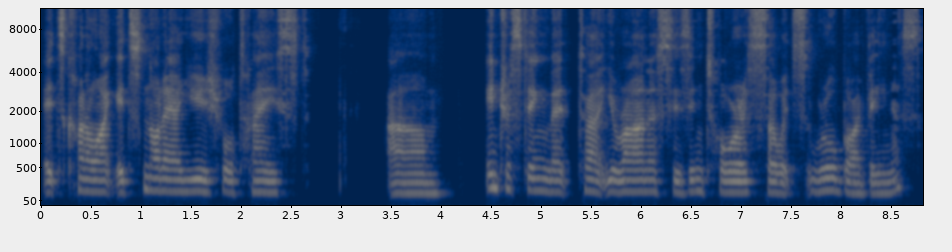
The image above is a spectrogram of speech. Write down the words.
It's kind of like it's not our usual taste. Um, interesting that uh, Uranus is in Taurus, so it's ruled by Venus.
